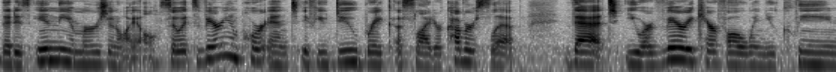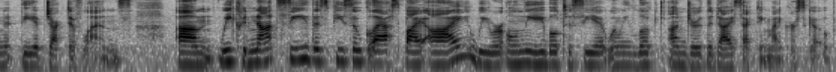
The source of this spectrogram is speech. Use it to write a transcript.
that is in the immersion oil. So it's very important if you do break a slider cover slip that you are very careful when you clean the objective lens. Um, we could not see this piece of glass by eye. We were only able to see it when we looked under the dissecting microscope.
